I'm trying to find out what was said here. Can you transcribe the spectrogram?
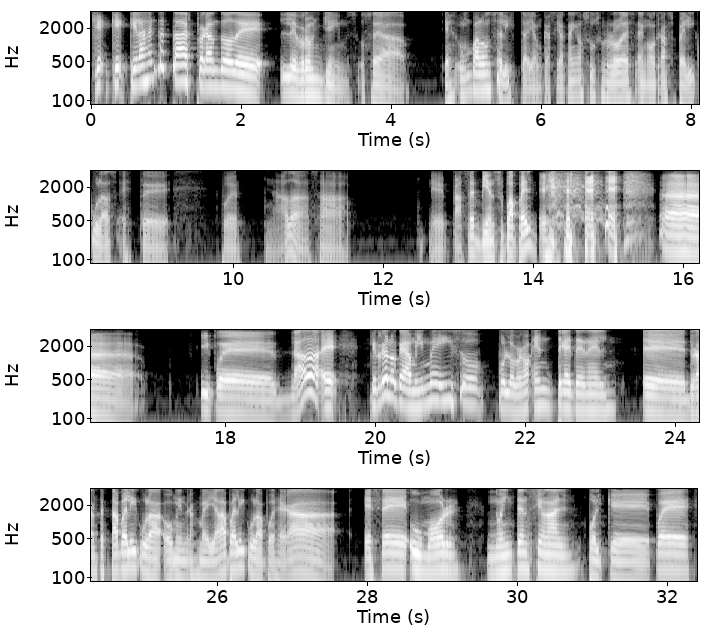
¿Qué, la gente está esperando de LeBron James? O sea, es un baloncelista y aunque así ha tenido sus roles en otras películas, este, pues nada, o sea, eh, hace bien su papel. uh, y pues nada, eh, creo que lo que a mí me hizo por lo menos entretener eh, durante esta película o mientras veía la película, pues era ese humor no intencional porque pues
